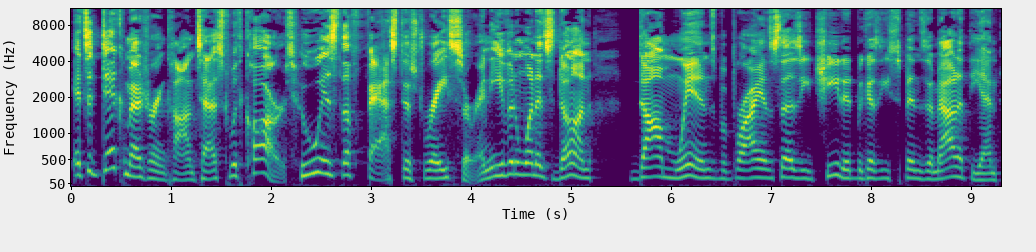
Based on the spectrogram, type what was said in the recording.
it's a dick measuring contest with cars. Who is the fastest racer? And even when it's done, Dom wins, but Brian says he cheated because he spins him out at the end.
